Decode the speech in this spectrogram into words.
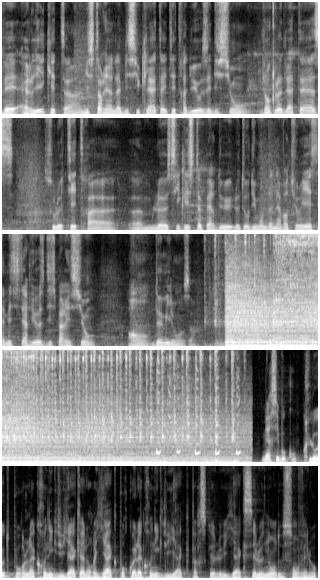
V. Ehrlich, qui est un historien de la bicyclette, a été traduit aux éditions Jean-Claude Lattès sous le titre euh, euh, Le cycliste perdu, le tour du monde d'un aventurier sa mystérieuse disparition en 2011. Merci beaucoup Claude pour la chronique du yak. Alors yak, pourquoi la chronique du yak? Parce que le yak c'est le nom de son vélo,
